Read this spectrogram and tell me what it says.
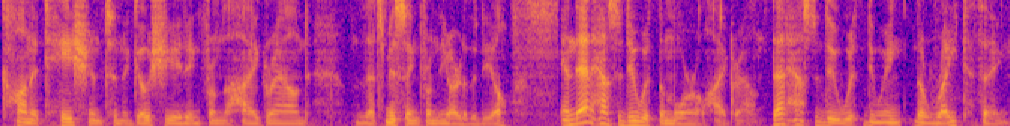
connotation to negotiating from the high ground that's missing from the art of the deal. And that has to do with the moral high ground. That has to do with doing the right thing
